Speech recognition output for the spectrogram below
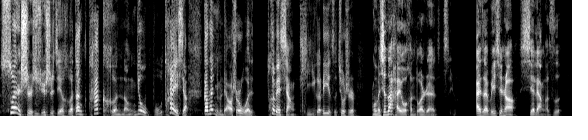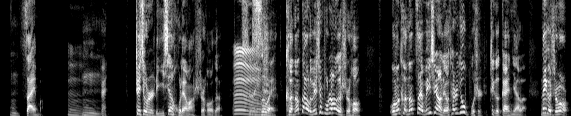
算是虚实结合，但它可能又不太像。刚才你们聊的时候，我特别想提一个例子，就是我们现在还有很多人爱在微信上写两个字，嗯，在吗？嗯嗯，对这就是离线互联网时候的。嗯，思维，可能到了 Vision Pro 的时候，我们可能在微信上聊天又不是这个概念了。那个时候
